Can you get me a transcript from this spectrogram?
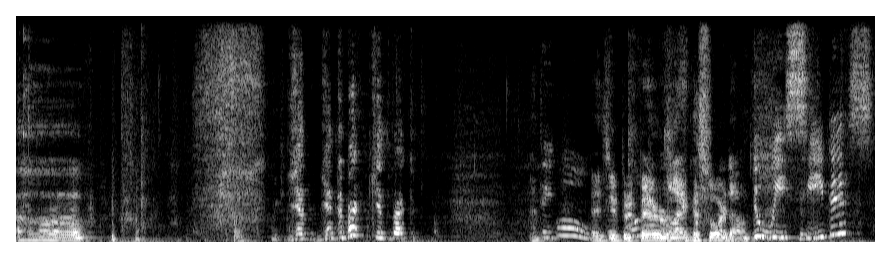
Uh, get get back, get back. They, As you prepare like a sword out. Do we see this?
